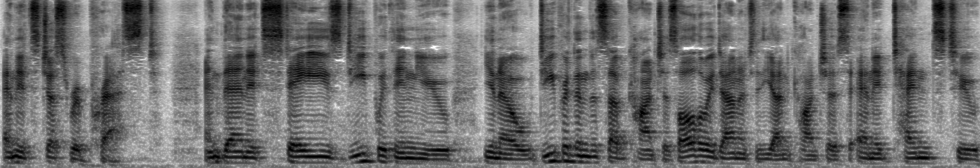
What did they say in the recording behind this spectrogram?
and it's just repressed. And then it stays deep within you, you know, deeper than the subconscious, all the way down into the unconscious, and it tends to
